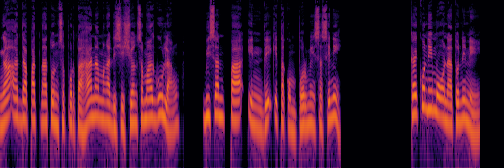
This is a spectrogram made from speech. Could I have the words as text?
Nga dapat naton suportahan ang mga desisyon sa mga gulang bisan pa indi kita kumporme sa sini. Kay kung himuon nato nini,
